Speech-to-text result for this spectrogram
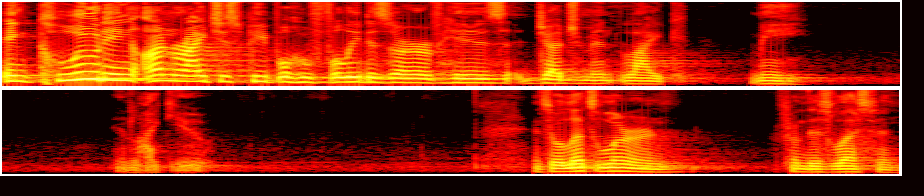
including unrighteous people who fully deserve his judgment, like me and like you. And so let's learn from this lesson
